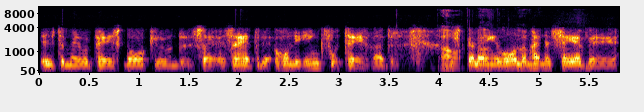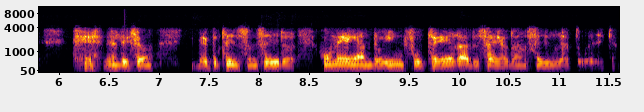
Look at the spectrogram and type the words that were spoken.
utomeuropeisk bakgrund så, så heter det hon är inkvoterad. Ja, det spelar ja, ingen roll ja. om hennes CV liksom, är på tusen sidor. Hon är ändå inkvoterad, säger den filretoriken.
